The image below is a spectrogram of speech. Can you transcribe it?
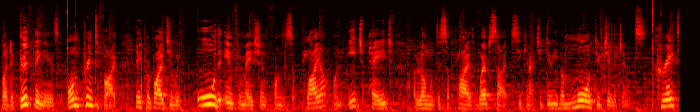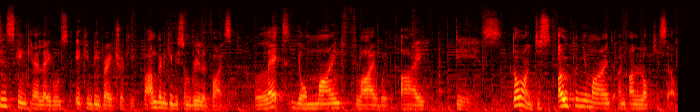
But the good thing is, on Printify, they provide you with all the information from the supplier on each page along with the supplier's website so you can actually do even more due diligence. Creating skincare labels, it can be very tricky, but I'm gonna give you some real advice. Let your mind fly with ideas. Go on, just open your mind and unlock yourself.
